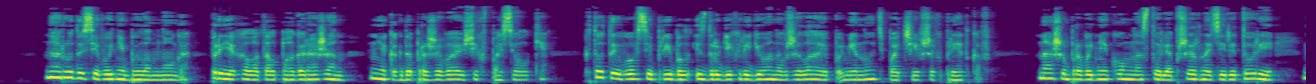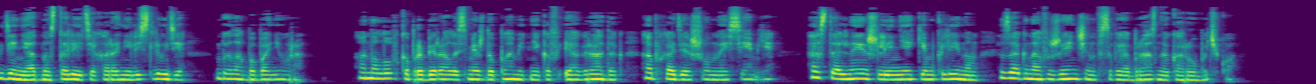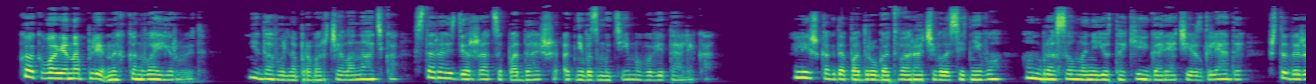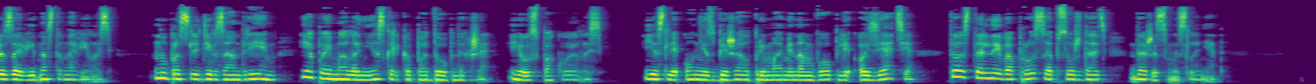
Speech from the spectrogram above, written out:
Народу сегодня было много. Приехала толпа горожан, некогда проживающих в поселке. Кто-то и вовсе прибыл из других регионов, желая помянуть почивших предков. Нашим проводником на столь обширной территории, где не одно столетие хоронились люди, была Бабанюра. Она ловко пробиралась между памятников и оградок, обходя шумные семьи. Остальные шли неким клином, загнав женщин в своеобразную коробочку. «Как военнопленных конвоируют!» – недовольно проворчала Надька, стараясь держаться подальше от невозмутимого Виталика. Лишь когда подруга отворачивалась от него, он бросал на нее такие горячие взгляды, что даже завидно становилось. Но проследив за Андреем, я поймала несколько подобных же и успокоилась. Если он не сбежал при мамином вопле о зяте, то остальные вопросы обсуждать даже смысла нет.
